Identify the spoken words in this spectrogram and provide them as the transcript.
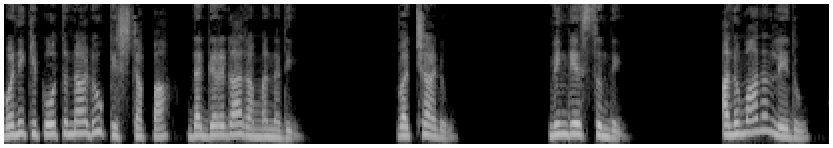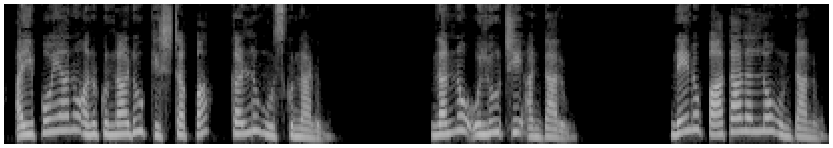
వణికిపోతున్నాడు కిష్టప్ప దగ్గరగా రమ్మన్నది. వచ్చాడు. మింగేస్తుంది. అనుమానం లేదు. అయిపోయాను అనుకున్నాడు కిష్టప్ప కళ్ళు మూసుకున్నాడు. నన్ను ఉలూచి అంటారు. నేను పాతాళంలో ఉంటాను.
